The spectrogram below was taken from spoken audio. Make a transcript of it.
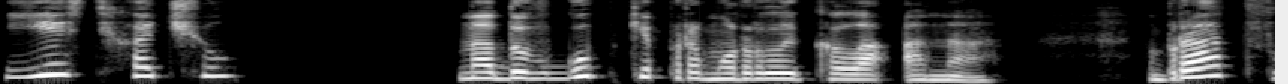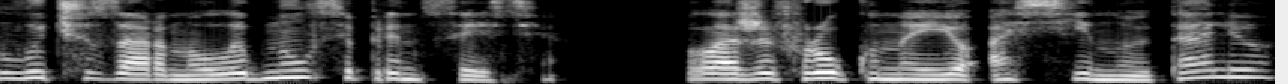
«Есть хочу», — надув губки, промурлыкала она. Брат лучезарно улыбнулся принцессе. Положив руку на ее осиную талию,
